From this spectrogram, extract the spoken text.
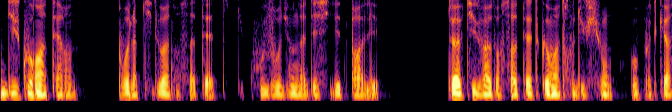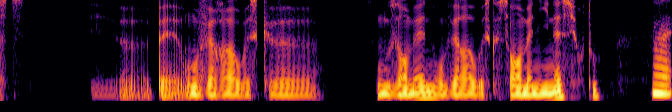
discours interne pour la petite voix dans sa tête. Du coup, aujourd'hui, on a décidé de parler de la petite voix dans sa tête comme introduction au podcast et heu, beh, on verra où est-ce que ça nous emmène, on verra où est-ce que ça emmène Inès surtout. Ouais.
